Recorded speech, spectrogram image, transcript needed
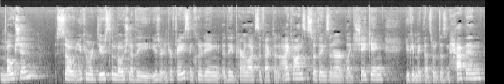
Motion. So you can reduce the motion of the user interface, including the parallax effect on icons. So things that are like shaking, you can make that so it doesn't happen.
